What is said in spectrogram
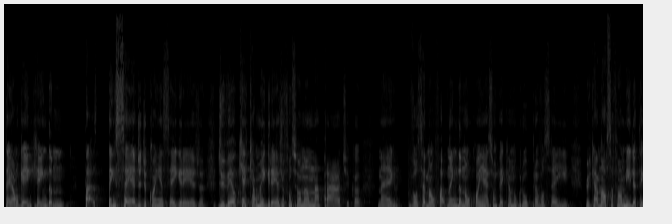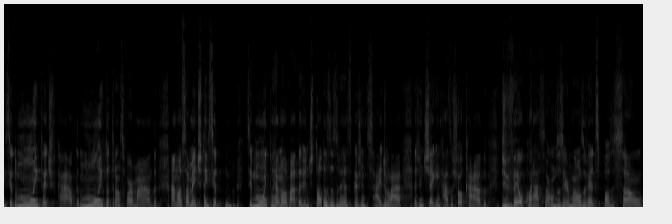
tem alguém que ainda tem sede de conhecer a igreja, de ver o que é uma igreja funcionando na prática, né? Você não, ainda não conhece um pequeno grupo para você ir, porque a nossa família tem sido muito edificada, muito transformada, a nossa mente tem sido, sido muito renovada. A gente todas as vezes que a gente sai de lá, a gente chega em casa chocado de ver o coração dos irmãos, ver a disposição,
